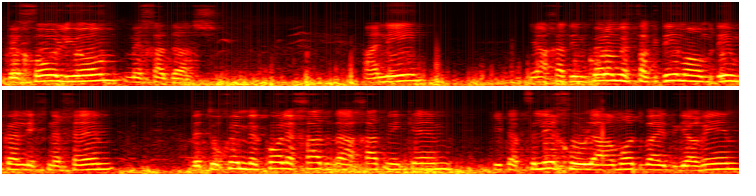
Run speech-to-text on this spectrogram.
בכל יום מחדש. אני, יחד עם כל המפקדים העומדים כאן לפניכם, בטוחים בכל אחד ואחת מכם כי תצליחו לעמוד באתגרים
